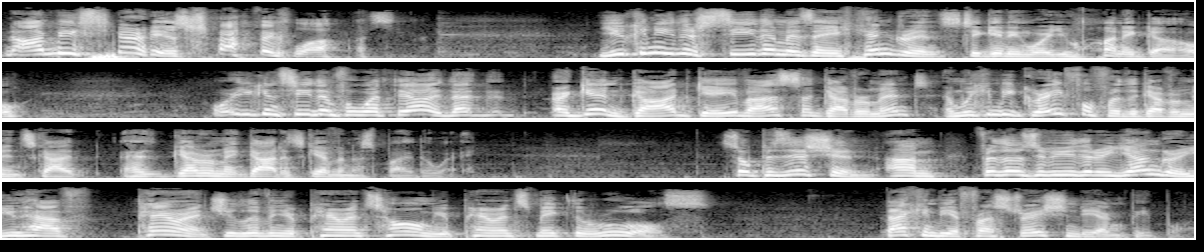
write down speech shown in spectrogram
No, I'm being serious. Traffic laws. You can either see them as a hindrance to getting where you want to go, or you can see them for what they are. That, again, God gave us a government, and we can be grateful for the government's God, government God has given us, by the way. So, position. Um, for those of you that are younger, you have parents. You live in your parents' home. Your parents make the rules. That can be a frustration to young people.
